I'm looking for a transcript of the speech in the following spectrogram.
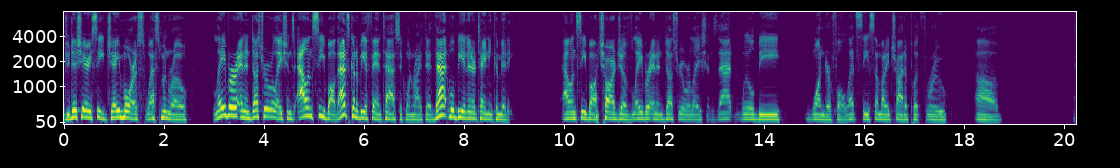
Judiciary C, Jay Morris, West Monroe. Labor and Industrial Relations, Alan Seabaugh. That's going to be a fantastic one right there. That will be an entertaining committee. Alan Seabaugh in charge of labor and industrial relations. That will be wonderful. Let's see somebody try to put through. Uh,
